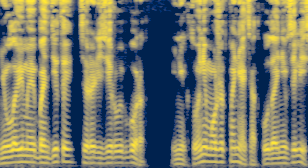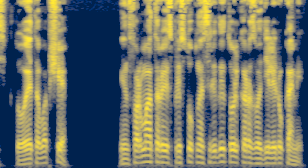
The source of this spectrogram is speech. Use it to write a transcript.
Неуловимые бандиты терроризируют город, и никто не может понять, откуда они взялись, кто это вообще. Информаторы из преступной среды только разводили руками.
